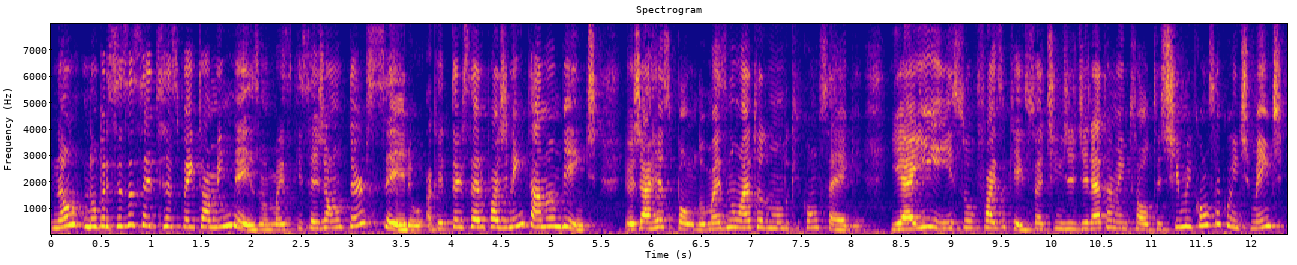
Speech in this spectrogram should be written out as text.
não, não precisa ser desrespeito a mim mesma, mas que seja um terceiro. Aquele terceiro pode nem estar no ambiente. Eu já respondo, mas não é todo mundo que consegue. E aí isso faz o quê? Isso atinge diretamente sua autoestima e, consequentemente,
